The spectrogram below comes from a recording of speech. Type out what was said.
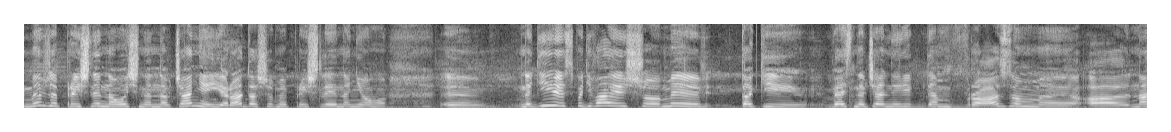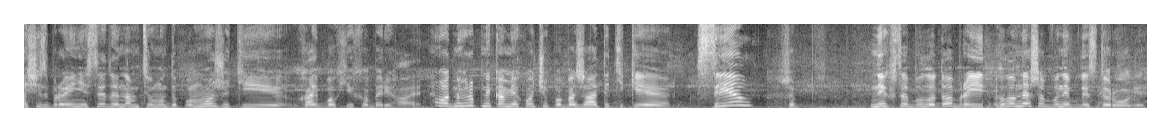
Ми вже прийшли на очне навчання і я рада, що ми прийшли на нього. Е, Надію, сподіваюся, що ми так і весь навчальний рік будемо разом, е, а наші збройні сили нам цьому допоможуть і хай Бог їх оберігає. Одногрупникам я хочу побажати тільки сил, щоб в них все було добре, і головне, щоб вони були здорові.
